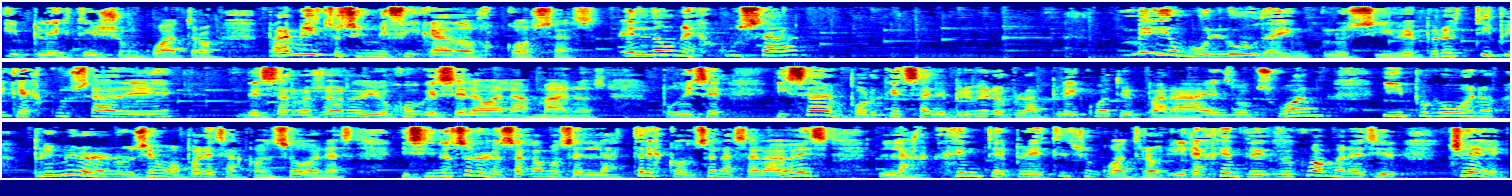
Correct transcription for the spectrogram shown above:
y PlayStation 4. Para mí esto significa dos cosas. Él da una excusa medio boluda inclusive, pero es típica excusa de desarrollador de videojuegos que se lava las manos. Porque dice, ¿y saben por qué sale primero para Play 4 y para Xbox One? Y porque bueno, primero lo anunciamos para esas consolas. Y si nosotros lo sacamos en las tres consolas a la vez, la gente de PlayStation 4 y la gente de Xbox One van a decir, che,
